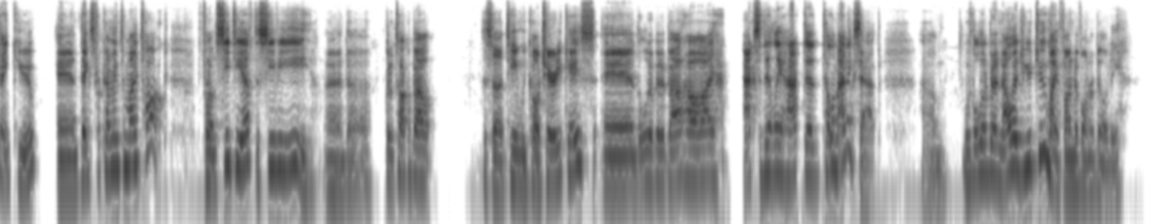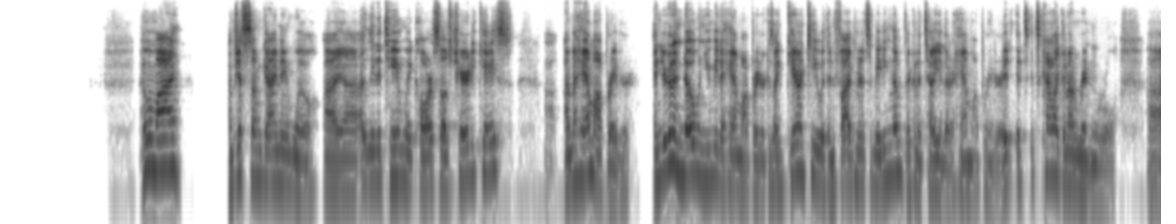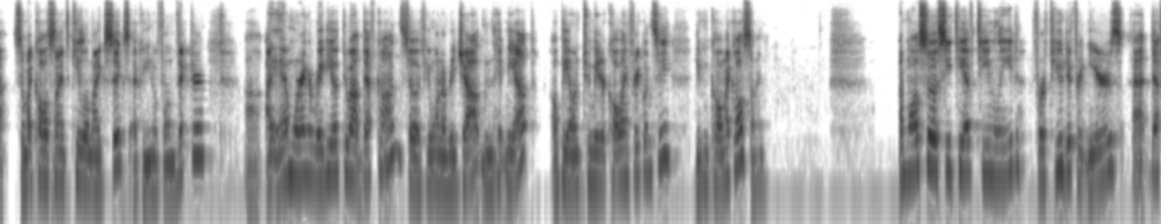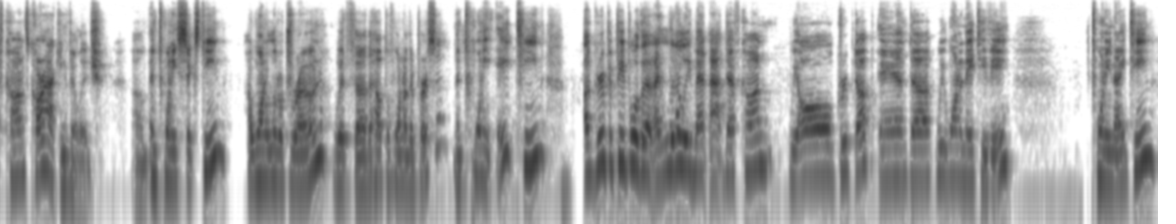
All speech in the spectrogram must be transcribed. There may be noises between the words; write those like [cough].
thank you. And thanks for coming to my talk from CTF to CVE. And uh, I'm going to talk about this uh, team we call Charity Case and a little bit about how I accidentally hacked a telematics app. Um, with a little bit of knowledge, you too might find a vulnerability. Who am I? I'm just some guy named Will. I, uh, I lead a team we call ourselves Charity Case. Uh, I'm a ham operator. And you're going to know when you meet a ham operator because I guarantee within five minutes of meeting them, they're going to tell you they're a ham operator. It, it's it's kind of like an unwritten rule. Uh, so my call sign's Kilo Mike 6, Echo Uniform Victor. Uh, I am wearing a radio throughout DEF CON, so if you want to reach out and hit me up, I'll be on two meter call line frequency. You can call my call sign. I'm also a CTF team lead for a few different years at DEF CON's Car Hacking Village. Um, in 2016, I won a little drone with uh, the help of one other person. In 2018, a group of people that I literally met at DEF CON, we all grouped up and uh, we won an ATV. 2019,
